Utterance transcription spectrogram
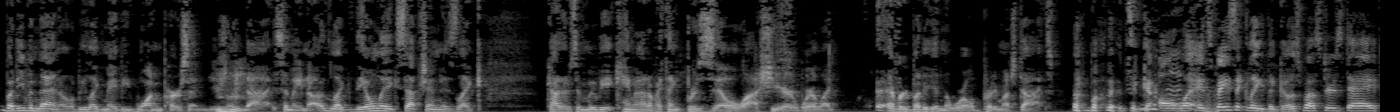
but even then, it'll be like maybe one person usually Mm-hmm. dies. I mean, uh, like the only exception is like, God, there's a movie that came out of I think Brazil last year where like everybody in the world pretty much dies. but it's a, all it's basically the Ghostbusters day,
